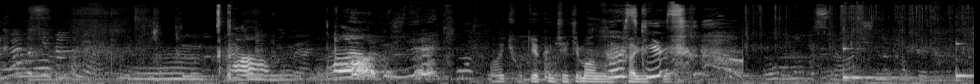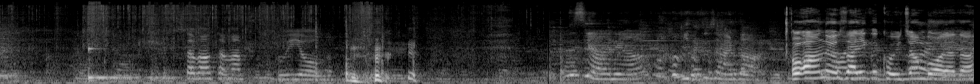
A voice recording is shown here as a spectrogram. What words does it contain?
Ver bakayım ben de ver. Ay çok yakın çekim aldım. Kayıtlı. Tamam tamam. Bu iyi oldu. O anı özellikle koyacağım bu arada.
